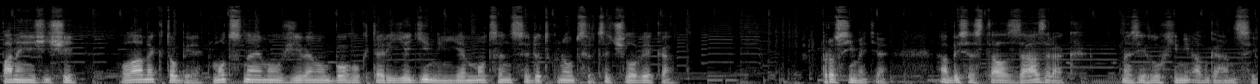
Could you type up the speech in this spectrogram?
Pane Ježíši, Voláme k tobě, k mocnému, živému Bohu, který jediný je mocen se dotknout srdce člověka. Prosíme tě, aby se stal zázrak mezi hluchými Afgánci,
